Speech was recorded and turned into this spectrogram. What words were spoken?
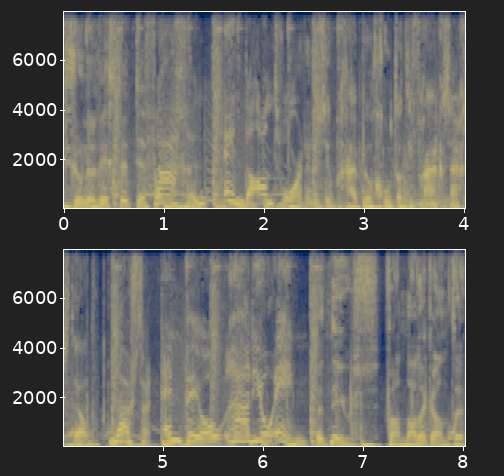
journalisten. De vragen en de antwoorden. Dus ik begrijp heel goed dat die vragen zijn gesteld. Luister NPO Radio 1. Het nieuws van alle kanten.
